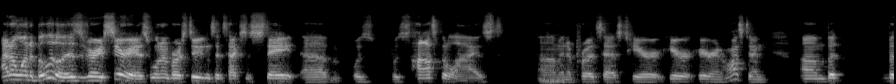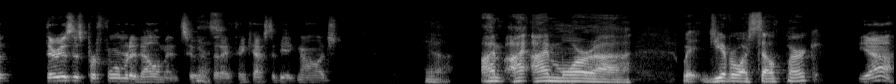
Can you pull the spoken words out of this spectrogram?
I don't want to belittle. This is very serious. One of our students at Texas State um, was was hospitalized um, in a protest here here here in Austin. Um, but but there is this performative element to Yes. it that I think has to be acknowledged. yeah. I'm I, I'm more uh wait, do you ever watch South Park? Yeah,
